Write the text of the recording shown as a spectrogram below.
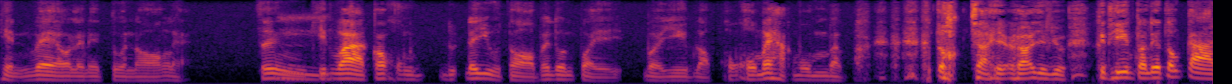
เห็นแววอะไรในตัวน้องแหละ ซึ่งอืมคิดว่าก็คงได้อยู่ต่อไม่โดนปล่อยปล่อยยืมหรอกคงคงไม่หักมุมแบบ ตกใจแล้วอยู่ๆคือทีมตอนนี้ต้องการ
